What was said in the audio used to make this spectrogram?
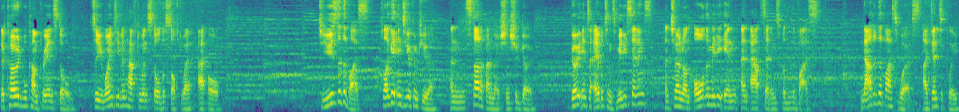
the code will come pre-installed, so you won't even have to install the software at all. To use the device, plug it into your computer, and the startup animation should go. Go into Ableton's MIDI settings, and turn on all the MIDI in and out settings for the device. Now the device works identically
